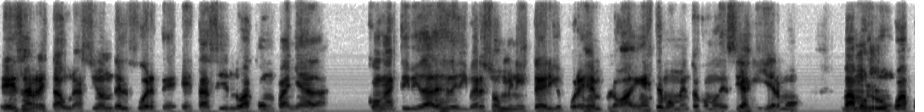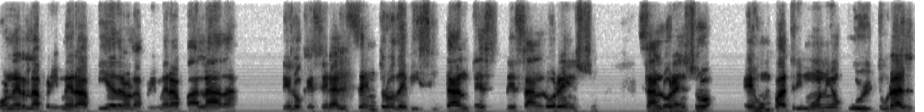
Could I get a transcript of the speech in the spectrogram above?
Esa restauración del fuerte está siendo acompañada con actividades de diversos ministerios. Por ejemplo, en este momento, como decía Guillermo, vamos rumbo a poner la primera piedra o la primera palada de lo que será el centro de visitantes de San Lorenzo. San Lorenzo es un patrimonio cultural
